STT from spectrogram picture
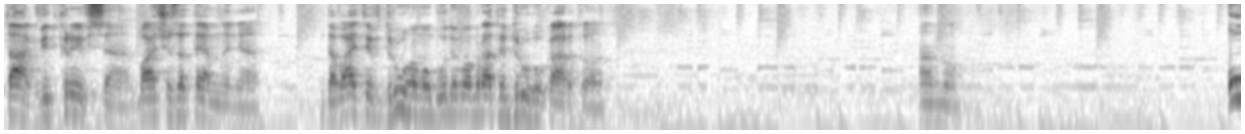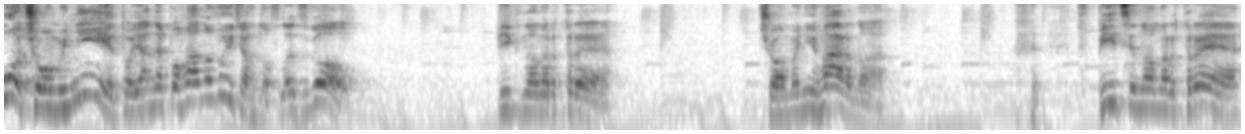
Так, відкрився. Бачу затемнення. Давайте в другому будемо брати другу карту. Ану. О, чого мені? То я непогано витягнув. Let's go. Пік номер 3. Чого мені гарно? В піці номер 3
